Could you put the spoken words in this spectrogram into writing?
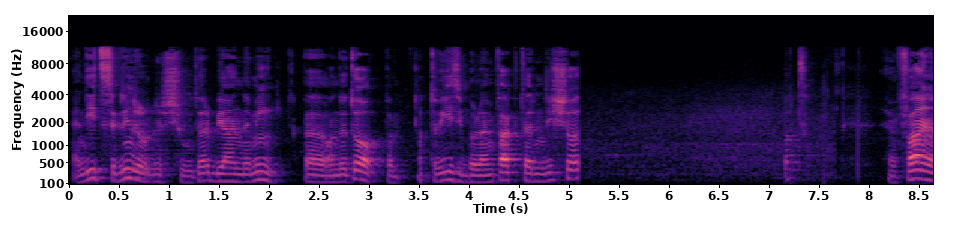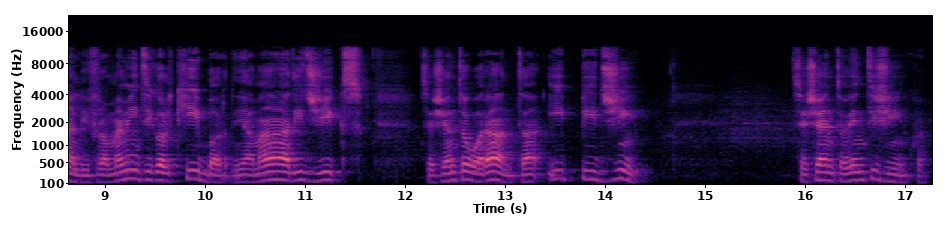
and it's green roller shooter behind me, uh, on the top, not visible and factor in the shot, and finally from a mythical keyboard Yamaha DGX 640 IPG 625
